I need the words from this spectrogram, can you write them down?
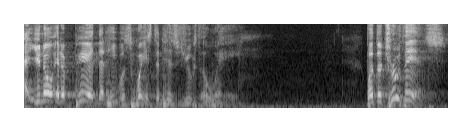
And you know, it appeared that he was wasting his youth away. But the truth is,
